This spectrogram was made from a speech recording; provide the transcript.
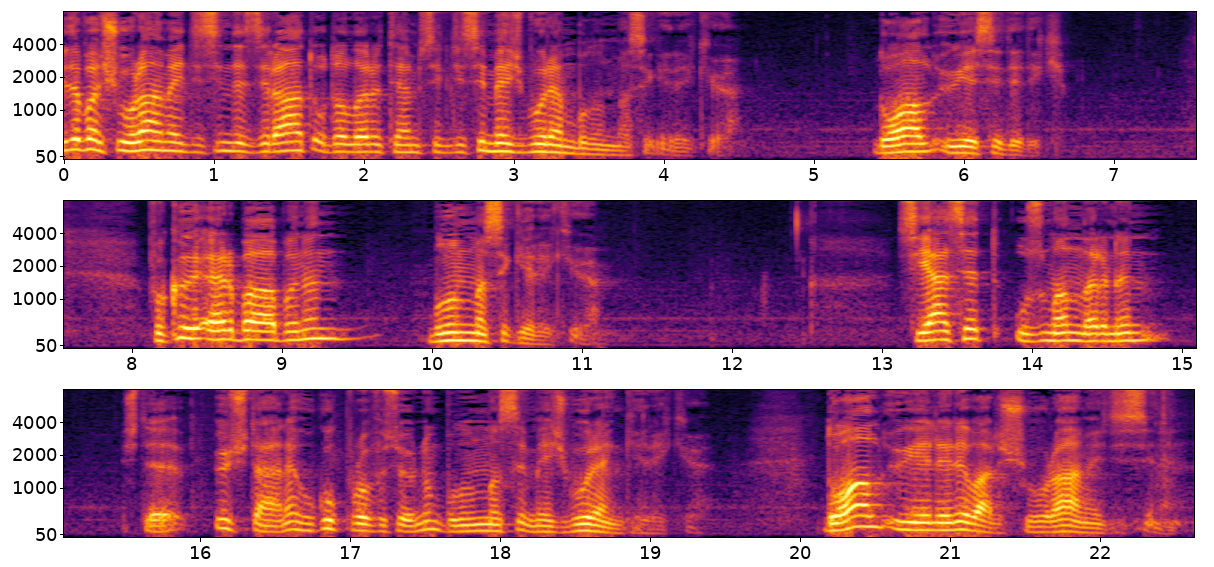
Bir defa şura meclisinde ziraat odaları temsilcisi mecburen bulunması gerekiyor. Doğal üyesi dedik. Fıkıh erbabının bulunması gerekiyor. Siyaset uzmanlarının işte üç tane hukuk profesörünün bulunması mecburen gerekiyor. Doğal üyeleri var Şura Meclisi'nin.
